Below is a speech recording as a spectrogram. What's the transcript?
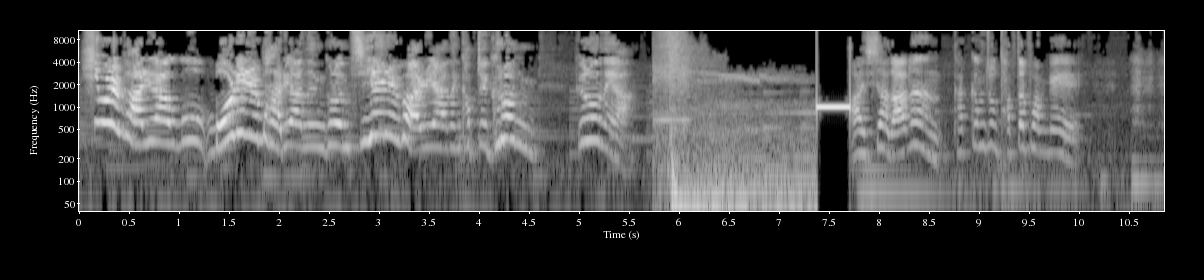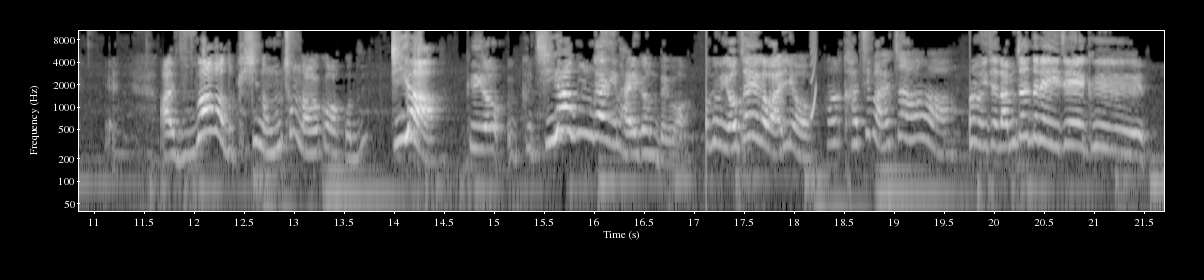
힘을 발휘하고 머리를 발휘하는 그런 지혜를 발휘하는 갑자기 그런 그런 애야. 아 진짜 나는 가끔 좀 답답한 게 아 누가 봐도 귀신 엄청 나올 것 같거든. 지하 그, 여, 그 지하 공간이 발견돼 와. 그럼 여자애가 말려. 아 가지 말자. 그럼 이제 남자들의 이제 그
